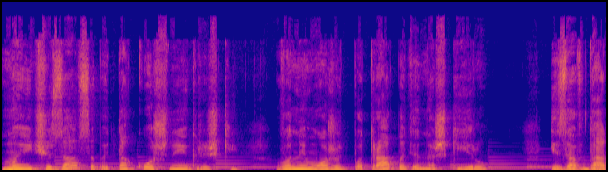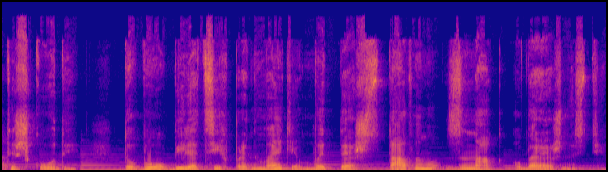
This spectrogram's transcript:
Миючі засоби також не іграшки, вони можуть потрапити на шкіру і завдати шкоди. Тому біля цих предметів ми теж ставимо знак обережності.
